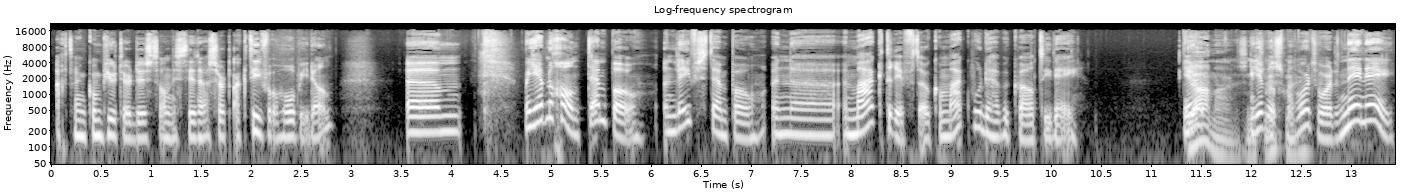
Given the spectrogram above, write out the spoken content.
achter een computer. Dus dan is dit een soort actievere hobby dan. Um, maar je hebt nogal een tempo. Een levenstempo. Een, uh, een maakdrift ook. Een maakwoede heb ik wel het idee. Ja, ja maar er is je wilt gehoord worden. Nee, nee.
